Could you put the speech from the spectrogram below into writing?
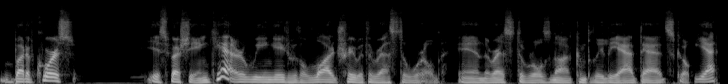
But of course, especially in Canada, we engage with a lot of trade with the rest of the world, and the rest of the world's not completely at that scope yet.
